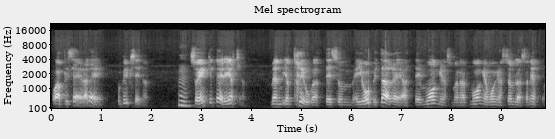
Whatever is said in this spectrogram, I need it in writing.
och applicera det på byggsidan. Mm. Så enkelt är det egentligen. Men jag tror att det som är jobbigt där är att det är många som har haft många, många sömnlösa nätter.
